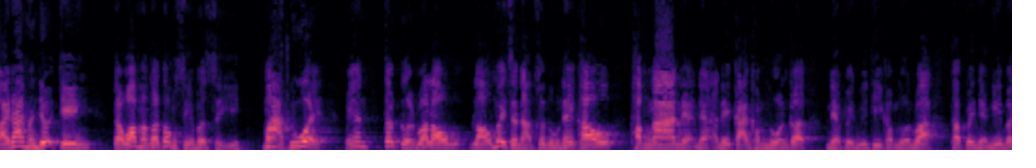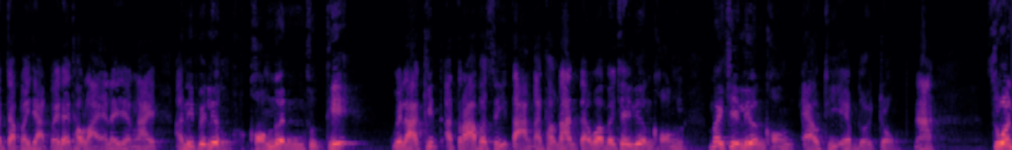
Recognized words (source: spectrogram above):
รายได้มันเยอะจริง แต่ว่ามันก็ต้องเสียภาษีมากด้วย เพราะฉะนั้นถ้าเกิดว่าเราเราไม่สนับสนุนให้เขาทำงานเนี่ยเนี่ยอันนี้การคำนวณก็เนี่ยเป็นวิธีคำนวณว่า ถ้าเป็นอย่างนี้มันจะประหยัดไปได้เท่าไหร่อะไรยังไง อันนี้เป็นเรื่องของเงินสุทธิ เวลาคิดอัตราภาษีต่างกันเท่านั้น แต่ว่าไม่ใช่เรื่องของไม่ใช่เรื่องของ LTF โดยตรงนะส่วน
